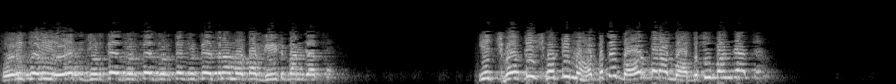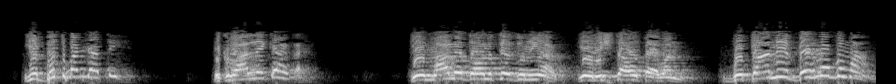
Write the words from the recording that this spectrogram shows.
تھوڑی تھوڑی ریت جڑتے جڑتے جڑتے جڑتے اتنا موٹا گیٹ بن جاتا ہے۔ یہ چھوٹی چھوٹی محبتیں بہت بڑا محبتوں بن جاتے ہیں یہ بت بن جاتی ہے۔ اقبال نے کیا کہا؟ یہ مال و دولت دنیا، یہ رشتہ و پیون بتانے بہرو گما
